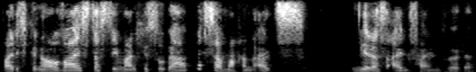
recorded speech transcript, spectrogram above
weil ich genau weiß, dass die manches sogar besser machen, als mir das einfallen würde.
